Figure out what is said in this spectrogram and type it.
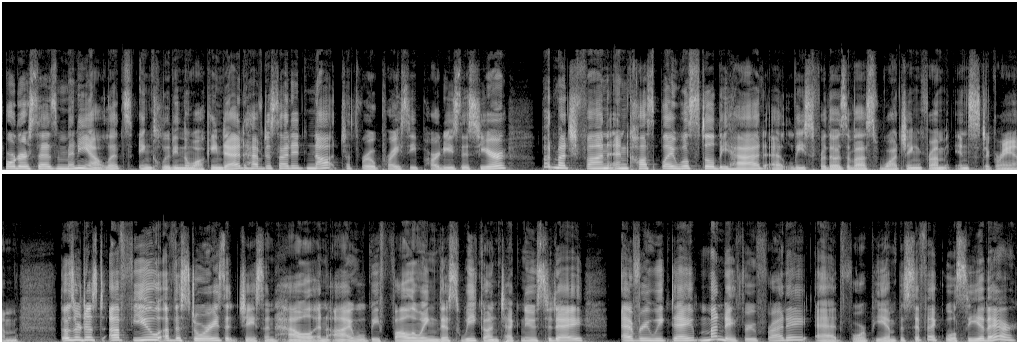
Porter says many outlets, including The Walking Dead, have decided not to throw pricey parties this year, but much fun and cosplay will still be had, at least for those of us watching from Instagram. Those are just a few of the stories that Jason Howell and I will be following this week on Tech News Today. Every weekday, Monday through Friday at 4 p.m. Pacific. We'll see you there.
